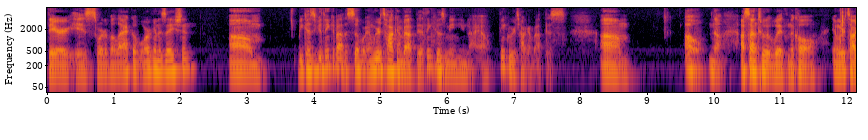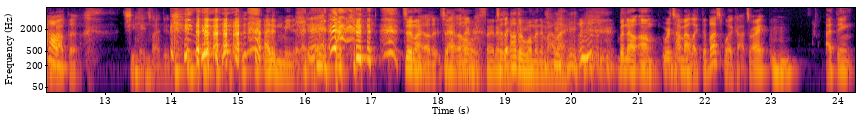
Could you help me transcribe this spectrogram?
there is sort of a lack of organization. Um, because if you think about the civil, and we were talking about this, I think it was me and you, Nyla. I think we were talking about this. Um, oh no, I signed to it with Nicole, and we were talking Oh. about the. She hates when I do that. I didn't mean it like that. to my other, to That the other, almost said to the other woman in my life. but no, um, we're talking about like the bus boycotts, right? Mhm. I think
